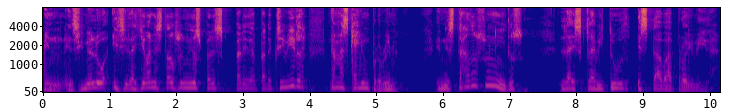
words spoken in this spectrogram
en, en Sinaloa y se la llevan a Estados Unidos para, para, para exhibirla. Nada más que hay un problema. En Estados Unidos la esclavitud estaba prohibida.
